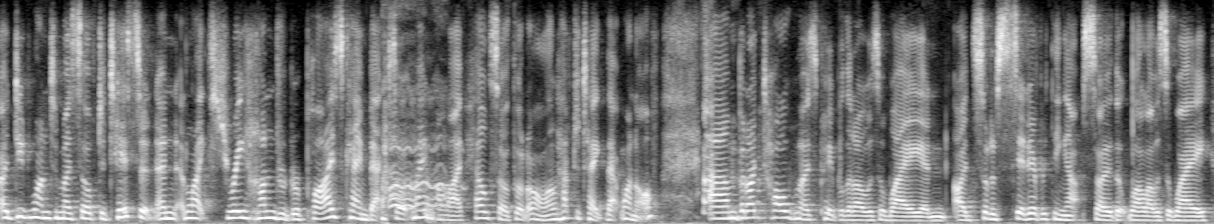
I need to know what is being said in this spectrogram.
I did one to myself to test it, and, and like 300 replies came back, so it made my life hell. So I thought, oh, I'll have to take that one off. Um, but I told most people that I was away, and I'd sort of set everything up so that while I was away,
